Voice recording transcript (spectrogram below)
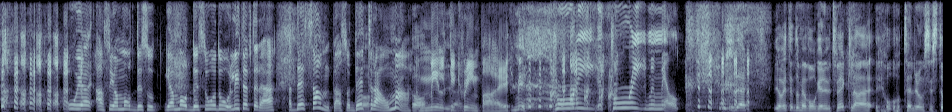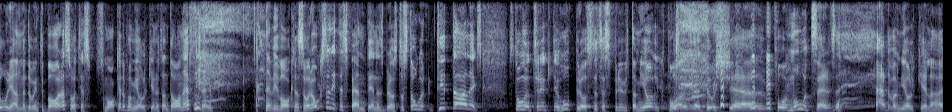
Och jag, alltså jag, mådde så, jag mådde så dåligt efter det. Att det är sant alltså, det är trauma. Milky cream pie. Men- Cre- creamy milk. där- Jag vet inte om jag vågar utveckla hotellrumshistorien, men det var inte bara så att jag smakade på mjölken, utan dagen efter när vi vaknade så var det också lite spänt i hennes bröst. Då stod hon, titta Alex! Stod och tryckte ihop bröstet så här, spruta mjölk på eh, dusch, eh, på mot så här. Så, ja, Det var mjölk hela...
